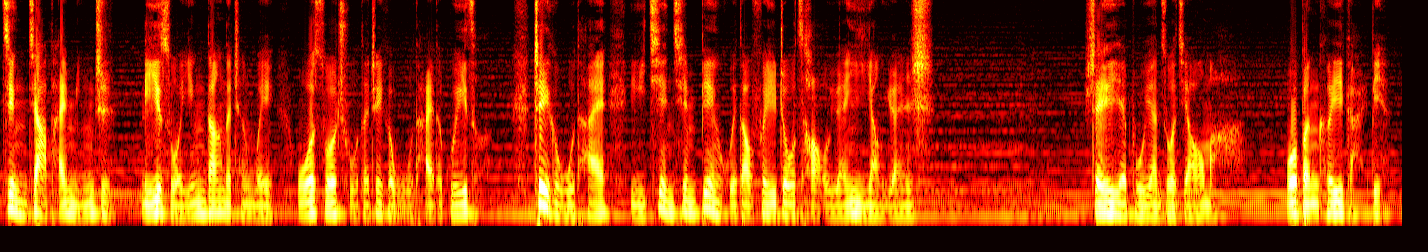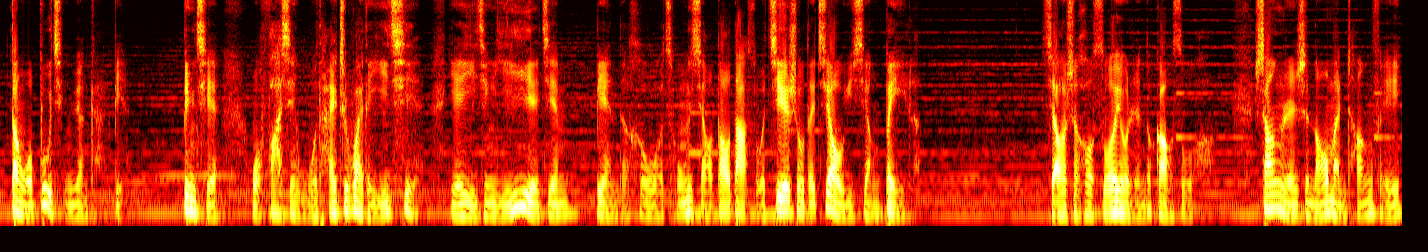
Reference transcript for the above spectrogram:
竞价排名制理所应当的成为我所处的这个舞台的规则。这个舞台已渐渐变回到非洲草原一样原始。谁也不愿做角马，我本可以改变，但我不情愿改变。并且我发现舞台之外的一切也已经一夜间变得和我从小到大所接受的教育相悖了。小时候，所有人都告诉我，商人是脑满肠肥、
